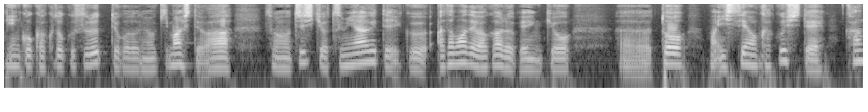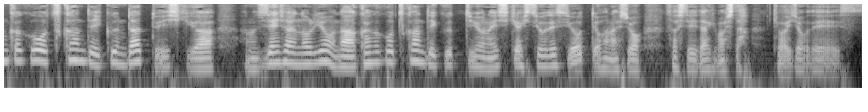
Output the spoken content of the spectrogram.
原稿を獲得するっていうことにおきましては、その知識を積み上げていく頭でわかる勉強と、まあ、一線を隠して感覚を掴んでいくんだっていう意識が、あの自転車に乗るような感覚を掴んでいくっていうような意識が必要ですよっていうお話をさせていただきました。今日は以上です。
